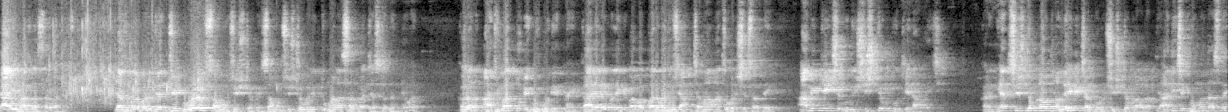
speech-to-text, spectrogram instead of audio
टाळी वाजवा सर्वांना. त्याचबरोबर ज्यांची गोड साऊंड सिस्टम आहे साऊंड सिस्टममध्ये तुम्हाला सर्वात जास्त धन्यवाद. कारण अजिबात तुम्ही घुमू देत नाही. कार्यालयामध्ये की बाबा परवा दिवशी आमच्या मामाचं वर्ष सरते. आम्ही टेन्शनमध्ये सिस्टम कुठली लावायची. कारण ह्याच सिस्टम लावताना लय विचार करून सिस्टम लावा लागते. आधीचे घुमत असते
